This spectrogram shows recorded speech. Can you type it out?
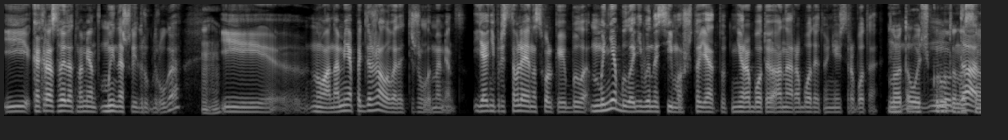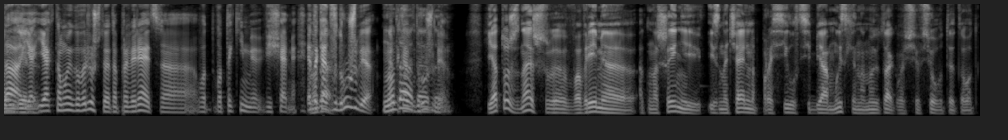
И как раз в этот момент мы нашли друг друга. Мгм. И, э, ну, она меня поддержала в этот тяжелый момент. Я не представляю, насколько ей было... Мне было невыносимо, что я тут не работаю, она работает, у нее есть работа. Ну, это очень Ну, круто, на да, самом да, деле. Я, я к тому и говорю, что это проверяется вот, вот такими вещами. Это Ну как да. в дружбе. Ну это да, как в да, дружбе. да. Я тоже, знаешь, э, во время отношений изначально просил себя мысленно, ну и так вообще все вот это вот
